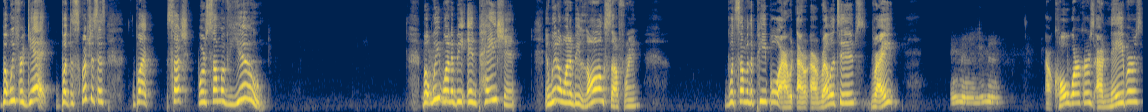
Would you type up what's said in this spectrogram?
But we forget. But the scripture says, but such were some of you. But we want to be impatient and we don't want to be long suffering with some of the people, our, our, our relatives, right? Amen. Amen. Our co workers, our neighbors.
